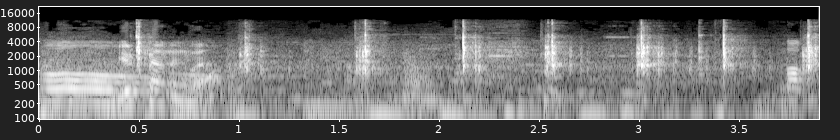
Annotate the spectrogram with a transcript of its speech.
오. 이렇게 하는 거야? 먹자.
